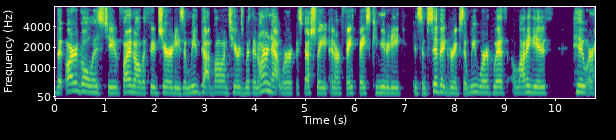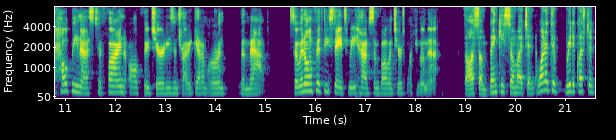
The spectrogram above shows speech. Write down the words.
but our goal is to find all the food charities, and we've got volunteers within our network, especially in our faith-based community and some civic groups that we work with, a lot of youth who are helping us to find all food charities and try to get them on the map. So in all 50 states, we have some volunteers working on that. That's awesome. Thank you so much. And I wanted to read a question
